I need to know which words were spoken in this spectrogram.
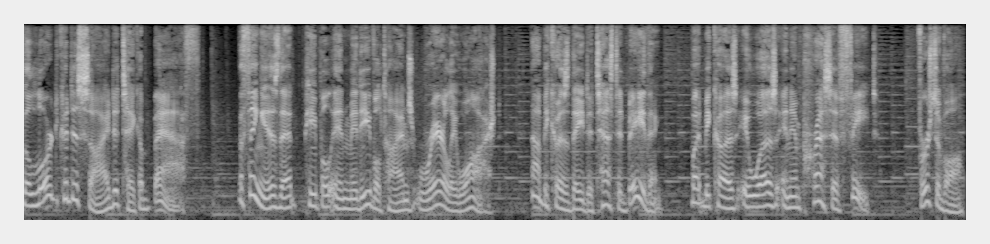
the Lord could decide to take a bath. The thing is that people in medieval times rarely washed, not because they detested bathing, but because it was an impressive feat. First of all,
